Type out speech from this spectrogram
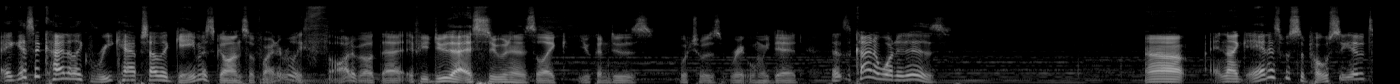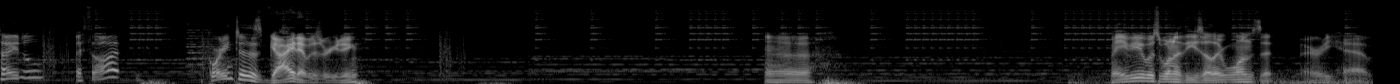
I guess it kind of like recaps how the game has gone so far. I never really thought about that. If you do that as soon as like you can do this, which was right when we did, that's kind of what it is. Uh, and like Anise was supposed to get a title, I thought, according to this guide I was reading. Uh, maybe it was one of these other ones that I already have.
